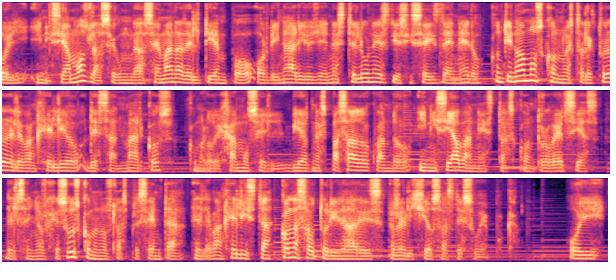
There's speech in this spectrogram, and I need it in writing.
Hoy iniciamos la segunda semana del tiempo ordinario y en este lunes 16 de enero continuamos con nuestra lectura del Evangelio de San Marcos, como lo dejamos el viernes pasado cuando iniciaban estas controversias del Señor Jesús, como nos las presenta el evangelista, con las autoridades religiosas de su época. Hoy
